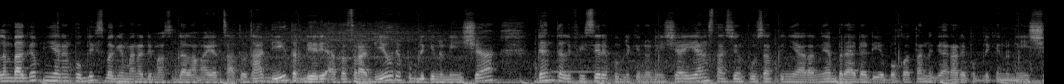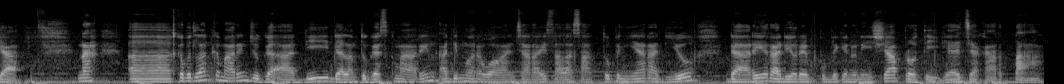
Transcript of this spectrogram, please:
Lembaga penyiaran publik sebagaimana dimaksud dalam ayat 1 tadi terdiri atas Radio Republik Indonesia dan Televisi Republik Indonesia yang stasiun pusat penyiarannya berada di ibu kota negara Republik Indonesia. Nah, eh, kebetulan kemarin juga Adi dalam tugas kemarin Adi mewawancarai salah satu penyiar radio dari Radio Republik Indonesia Pro 3 Jakarta.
